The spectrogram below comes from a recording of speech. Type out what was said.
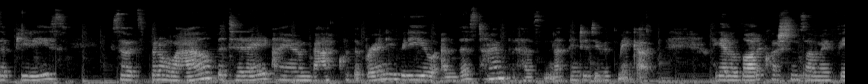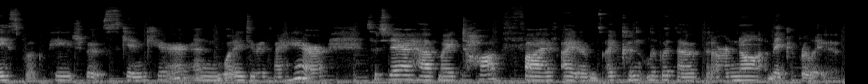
up beauties? So it's been a while, but today I am back with a brand new video and this time it has nothing to do with makeup. I get a lot of questions on my Facebook page about skincare and what I do with my hair. So today I have my top five items I couldn't live without that are not makeup related.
